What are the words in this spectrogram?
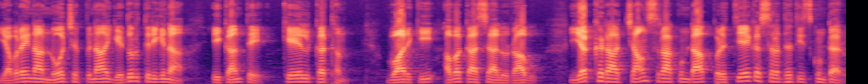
ఎవరైనా నో చెప్పినా ఎదురు తిరిగినా ఇకంతే కేల్ కథం. వారికి అవకాశాలు రావు. ఎక్కడా ఛాన్స్ రాకుండా ప్రత్యేక శ్రద్ధ తీసుకుంటారు.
